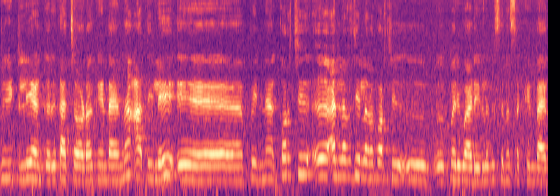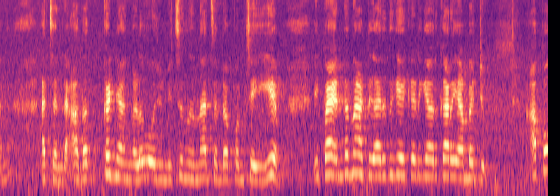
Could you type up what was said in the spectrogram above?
വീട്ടിൽ ഞങ്ങൾക്കൊരു കച്ചവടമൊക്കെ ഉണ്ടായിരുന്നു. അതിൽ പിന്നെ കുറച്ച് അല്ലറ ചില്ലറ കുറച്ച് പരിപാടികൾ ബിസിനസ്സൊക്കെ ഉണ്ടായിരുന്നു. അച്ഛന്റെ അതൊക്കെ ഞങ്ങൾ ഒരുമിച്ച് നിന്ന് അച്ഛന്റെ ഒപ്പം ചെയ്യുകയും ഇപ്പം എന്റെ നാട്ടുകാർ ഇത് കേൾക്കുകയാണെങ്കിൽ അവർക്ക് അറിയാൻ പറ്റും. അപ്പോൾ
